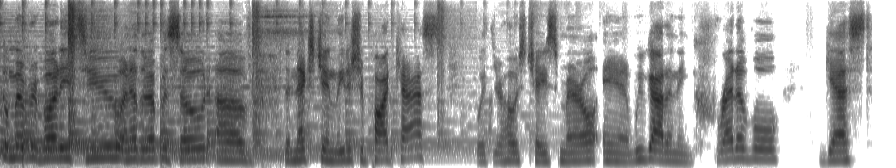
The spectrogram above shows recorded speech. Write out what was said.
Welcome, everybody, to another episode of the Next Gen Leadership Podcast with your host, Chase Merrill. And we've got an incredible guest.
